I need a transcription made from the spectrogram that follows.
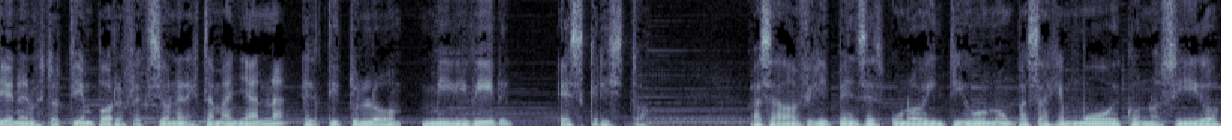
Bien, en nuestro tiempo de reflexión en esta mañana, el título Mi vivir es Cristo. Basado en Filipenses 1.21, un pasaje muy conocido,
